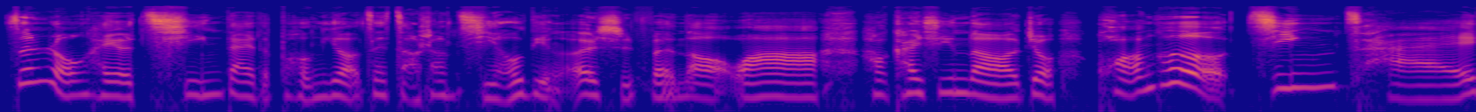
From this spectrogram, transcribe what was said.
尊荣还有清代的朋友，在早上九点二十分哦，哇，好开心的哦，就狂贺金财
